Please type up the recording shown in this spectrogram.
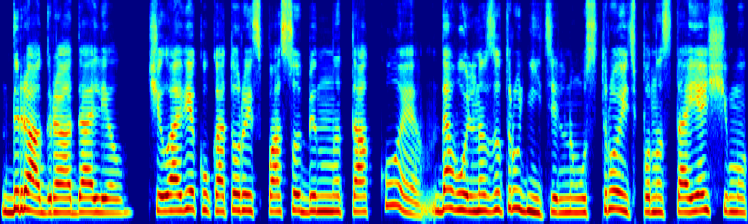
Драгра одолел. Человеку, который способен на такое, довольно затруднительно устроить по-настоящему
